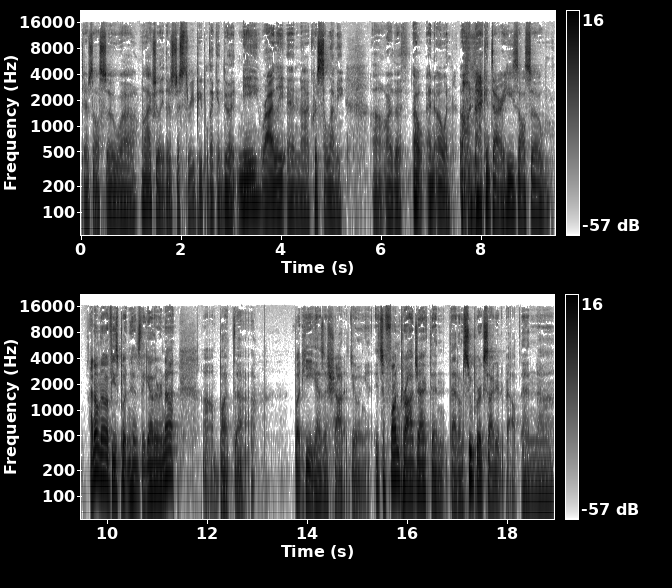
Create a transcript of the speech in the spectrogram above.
there's also, uh, well, actually, there's just three people that can do it. Me, Riley, and uh, Chris Salemi uh, are the, oh, and Owen, Owen McIntyre. He's also, I don't know if he's putting his together or not, but but he has a shot at doing it. It's a fun project and that I'm super excited about. And uh,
